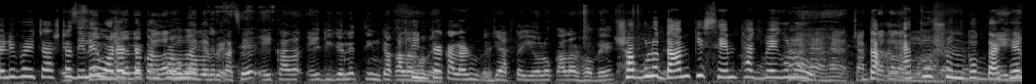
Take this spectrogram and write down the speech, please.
ডেলিভারি চার্জটা দিলেই অর্ডারটা কনফার্ম হয়ে যাবে। কাছে। এই কালার এই ডিজাইনের তিনটা কালার তিনটা কালার হবে। যে একটা ইয়েলো কালার হবে। সবগুলোর দাম কি সেম থাকবে এগুলো? হ্যাঁ, হ্যাঁ, এত সুন্দর দেখেন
